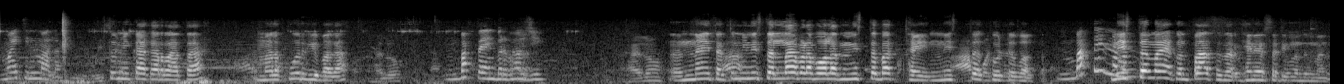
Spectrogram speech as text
माहिती ना मला. तुम्ही काय करा आता? मला पोरगी बघा. बघता येईल बरं भाऊजी. नाही तर तुम्ही नुसतं लाबडा बोला नुसतं बघताय नुसतं खोटं बोलता. बघता येईल ना नुसतं माझ्याकडून पाच हजार घेण्यासाठी म्हणून मला.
